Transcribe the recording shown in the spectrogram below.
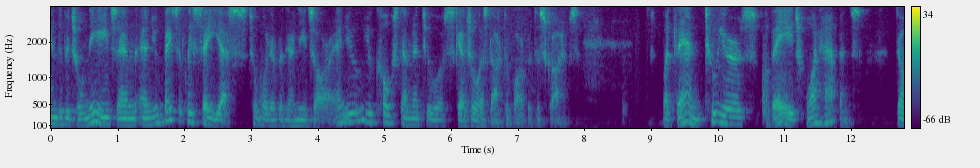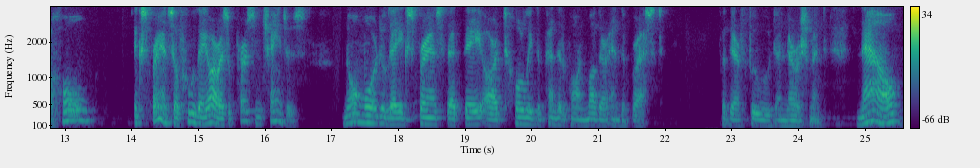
individual needs and, and you basically say yes to whatever their needs are. And you, you coax them into a schedule as Dr. Barbara describes. But then, two years of age, what happens? Their whole experience of who they are as a person changes. No more do they experience that they are totally dependent upon mother and the breast for their food and nourishment. Now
